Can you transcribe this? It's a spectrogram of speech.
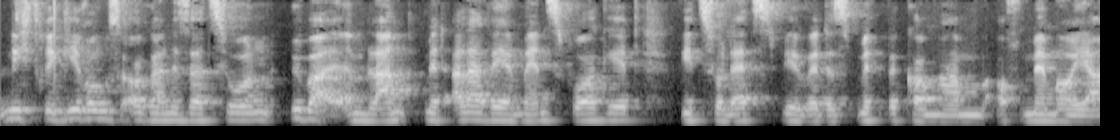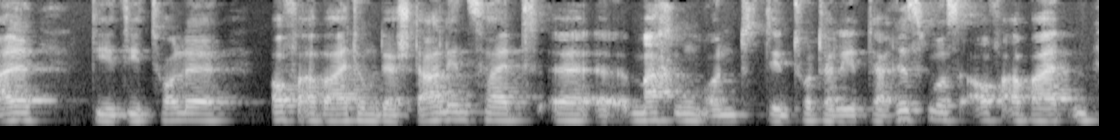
Nichtregierungsorganisationen überall im Land mit aller Vehemenz vorgeht, wie zuletzt, wie wir das mitbekommen haben, auf Memorial, die, die tolle Aufarbeitung der Stalinzeit äh, machen und den Totalitarismus aufarbeiten,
